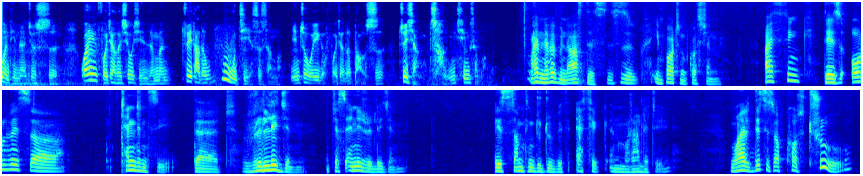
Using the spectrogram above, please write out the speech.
问题呢，就是关于佛教和修行，人们最大的误解是什么？您作为一个佛教的导师，最想澄清什么？I've never been asked this. This is an important question. I think there's always a tendency that religion, just any religion, is something to do with ethic and morality. While this is, of course, true, uh,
